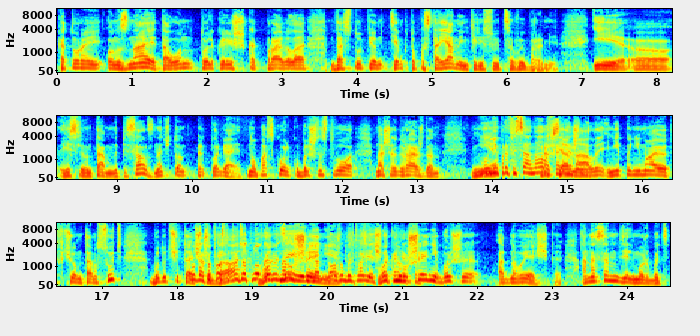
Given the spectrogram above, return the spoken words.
который он знает, а он только лишь, как правило, доступен тем, кто постоянно интересуется выборами. И э, если он там написал, значит, он предполагает. Но поскольку большинство наших граждан не, Ну, не профессионалы, профессионалы, не понимают, в чем там суть, будут считать, Ну да, что что просто да, придет много вот людей, нарушение, должно быть два ящика, Вот конечно. нарушение больше одного ящика. А на самом деле, может быть,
